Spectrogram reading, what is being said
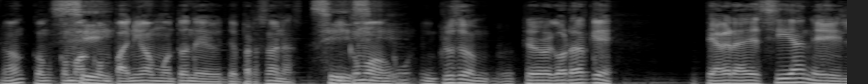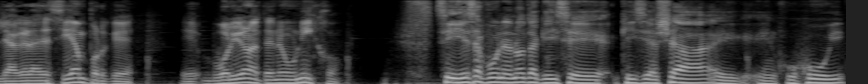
¿no? Cómo, cómo Sí. acompañó a un montón de, de personas. Sí, y cómo, sí. incluso quiero recordar que te agradecían, eh, le agradecían porque eh, volvieron a tener un hijo. Sí, esa fue una nota que hice, que hice allá, en Jujuy,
